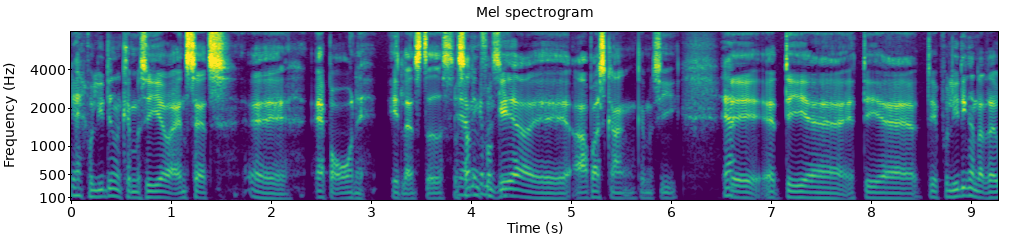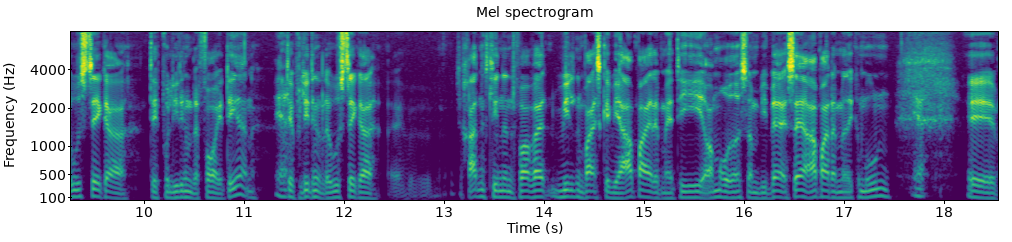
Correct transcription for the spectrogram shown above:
Ja. Politikerne, kan man sige, er jo ansat øh, af borgerne et eller andet sted. Så ja, sådan fungerer øh, arbejdsgangen, kan man sige. Ja. Øh, at det er, det, er, det er politikerne, der udstikker, det er politikerne, der får idéerne. Ja. Det er politikerne, der udstikker øh, retningslinjerne for, hvad, hvilken vej skal vi arbejde med de områder, som vi hver især arbejder med i kommunen. Ja. Øh,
